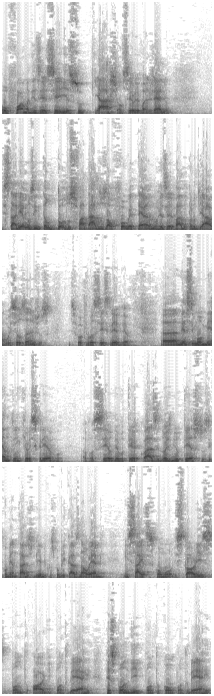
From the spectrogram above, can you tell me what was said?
ou forma de exercer isso que acham ser o Evangelho, estaremos então todos fadados ao fogo eterno reservado para o diabo e seus anjos? Isso foi o que você escreveu. Uh, nesse momento em que eu escrevo a você, eu devo ter quase dois mil textos de comentários bíblicos publicados na web, em sites como stories.org.br, respondi.com.br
